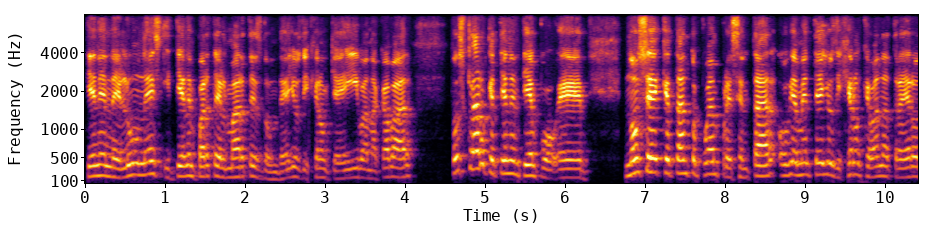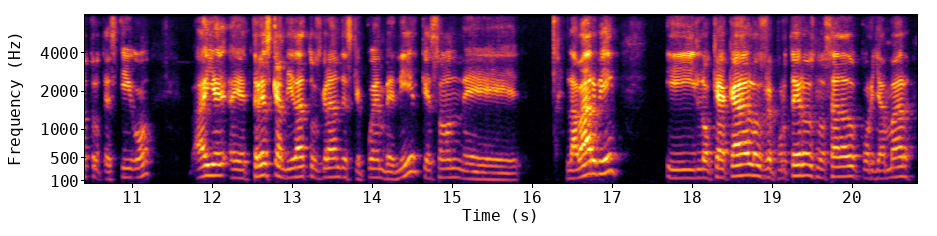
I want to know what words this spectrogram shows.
tienen el lunes y tienen parte del martes donde ellos dijeron que ahí iban a acabar. Pues claro que tienen tiempo. Eh, no sé qué tanto puedan presentar. Obviamente ellos dijeron que van a traer otro testigo hay eh, tres candidatos grandes que pueden venir, que son eh, la Barbie y lo que acá los reporteros nos ha dado por llamar,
